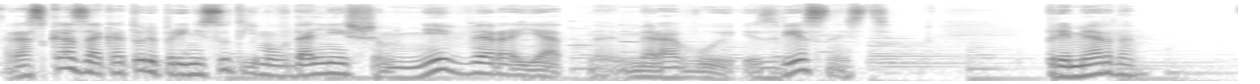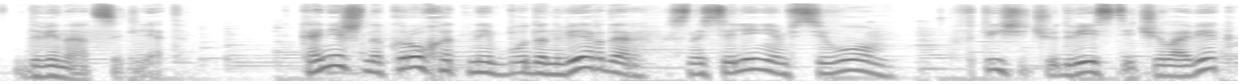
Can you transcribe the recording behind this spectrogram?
рассказы о которой принесут ему в дальнейшем невероятную мировую известность, примерно 12 лет. Конечно, крохотный Буденвердер с населением всего в 1200 человек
